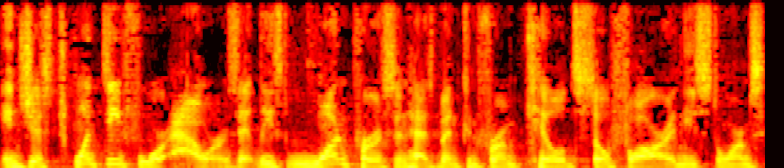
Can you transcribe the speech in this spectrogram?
in just 24 hours. At least one person has been confirmed killed so far in these storms.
